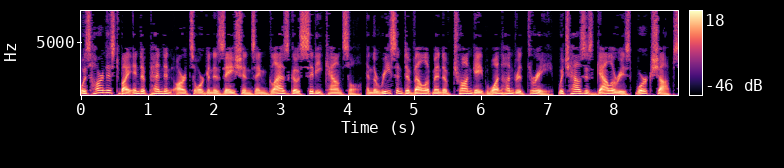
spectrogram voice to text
was harnessed by independent arts organisations and Glasgow City Council, and the recent development of Trongate 103, which houses galleries, workshops,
